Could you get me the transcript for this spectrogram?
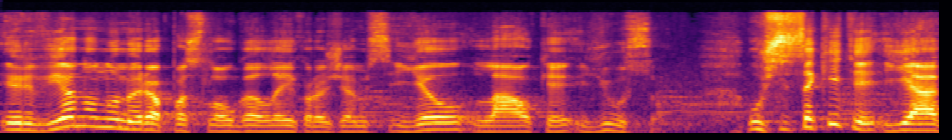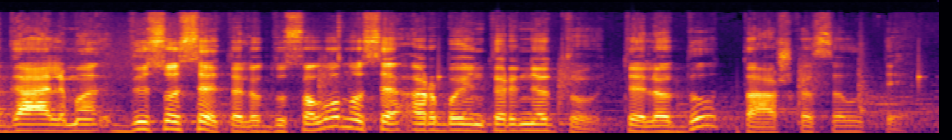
ir vieno numerio paslauga laikrodžiams jau laukia jūsų. Užsisakyti ją galima visose Teledu salonuose arba internetu teledu.lt.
